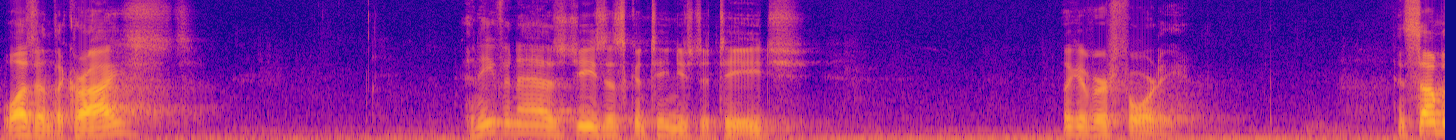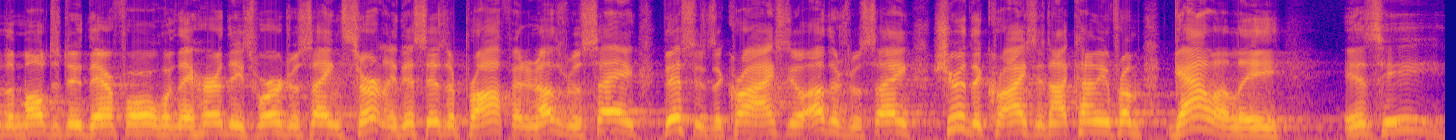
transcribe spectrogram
wasn't the Christ. And even as Jesus continues to teach, look at verse 40. And some of the multitude, therefore, when they heard these words, were saying, Certainly this is a prophet. And others were saying, This is the Christ. You know, others were saying, Sure, the Christ is not coming from Galilee, is he?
